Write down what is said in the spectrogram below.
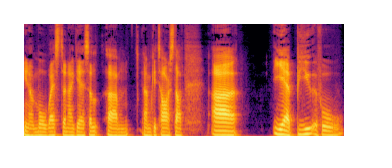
you know more Western, I guess, um, um guitar stuff. Uh, yeah, beautiful,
